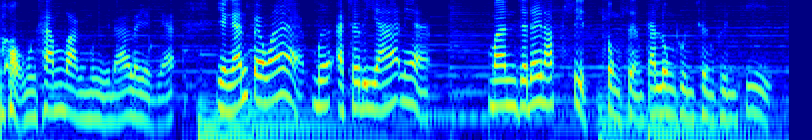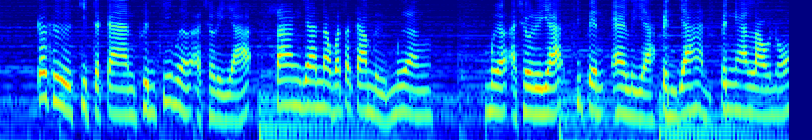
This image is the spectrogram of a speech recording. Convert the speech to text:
บอกมึงห้ามวางมือนะอะไรอย่างเงี้ย อย่างนั้นแปลว่าเมืองอัจฉริยะเนี่ย มันจะได้รับสิทธิ์ส่งเสริมการลงทุนเชิงพื้นที่ ก็คือกิจการพื้นที่เมืองอัจฉริยะ สร้างย่านนวัตกรรมหรือเมืองเมืองอัจฉริยะที่เป็นแอเรียเป็นย่านเป็นงานเราเนาะ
